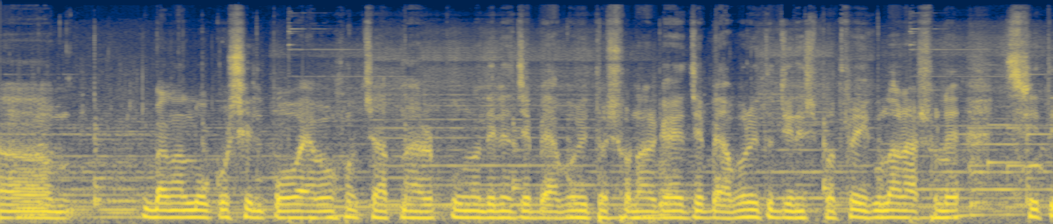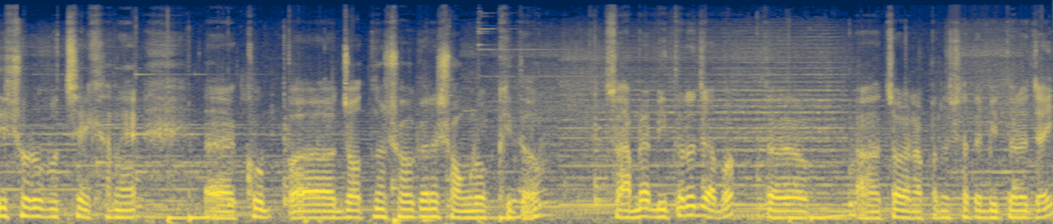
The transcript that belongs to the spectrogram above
আম, বাংলা লোকশিল্প এবং হচ্ছে আপনার পুরনো দিনের যে ব্যবহৃত সোনার গায়ে যে ব্যবহৃত জিনিসপত্র এগুলার আসলে স্মৃতিস্বরূপ হচ্ছে এখানে খুব যত্ন সহকারে সংরক্ষিত। সো আমরা ভিতরে যাব। তো চলেন আপনাদের সাথে ভিতরে যাই।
